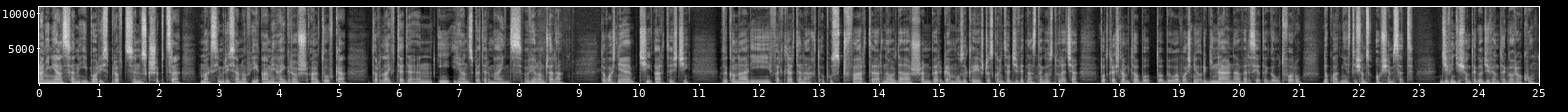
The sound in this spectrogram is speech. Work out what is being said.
Żanin Jansen i Boris Browcyn skrzypce, Maksim Rysanow i Amichaj Grosz altówka, Torleif Teden i Jans Peter Mainz wiolonczela. To właśnie ci artyści wykonali Verklärte Nacht, opus czwarty Arnolda Schoenberga, muzykę jeszcze z końca XIX stulecia. Podkreślam to, bo to była właśnie oryginalna wersja tego utworu, dokładnie z 1899 roku.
